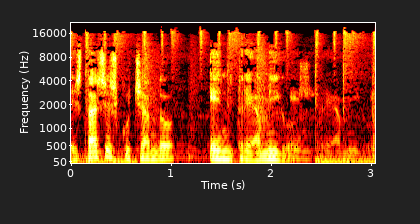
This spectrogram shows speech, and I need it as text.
estás escuchando Entre Amigos. Entre amigos.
